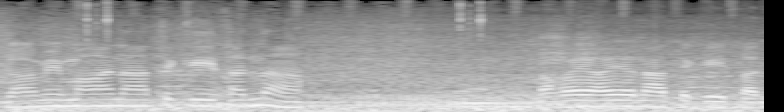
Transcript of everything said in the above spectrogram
Dami mga natikitan na. Yan natikitan?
